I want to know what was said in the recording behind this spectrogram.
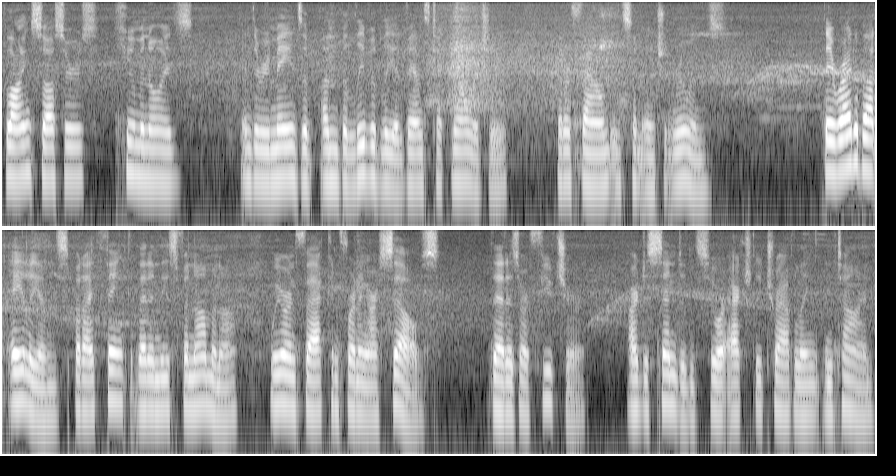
Flying saucers, humanoids, and the remains of unbelievably advanced technology that are found in some ancient ruins. They write about aliens, but I think that in these phenomena we are in fact confronting ourselves, that is, our future, our descendants who are actually traveling in time.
